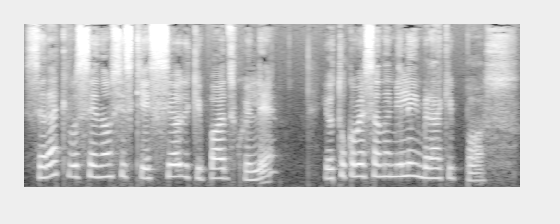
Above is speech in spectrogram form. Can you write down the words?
Será que você não se esqueceu de que pode escolher? Eu estou começando a me lembrar que posso.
